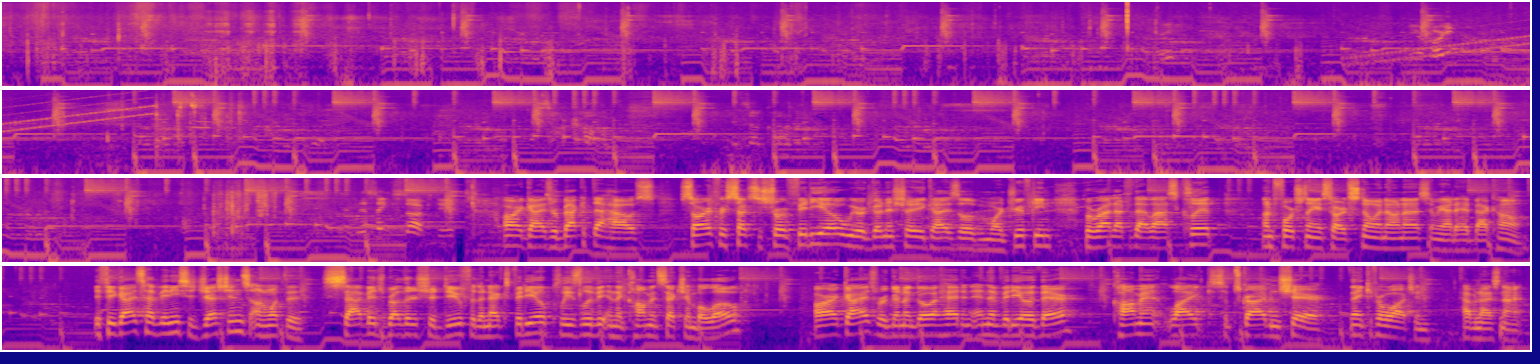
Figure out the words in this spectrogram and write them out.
Thing sucks, dude. All right, guys, we're back at the house. Sorry for such a short video. We were gonna show you guys a little bit more drifting, but right after that last clip, unfortunately it started snowing on us and we had to head back home. If you guys have any suggestions on what the Savage Brothers should do for the next video, please leave it in the comment section below. Alright guys, we're gonna go ahead and end the video there. Comment, like, subscribe, and share. Thank you for watching. Have a nice night.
